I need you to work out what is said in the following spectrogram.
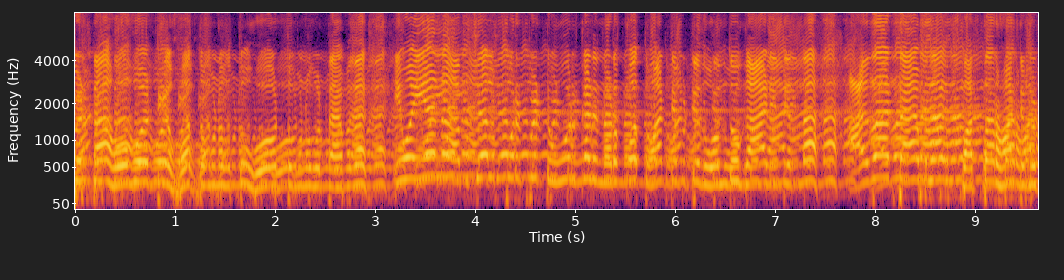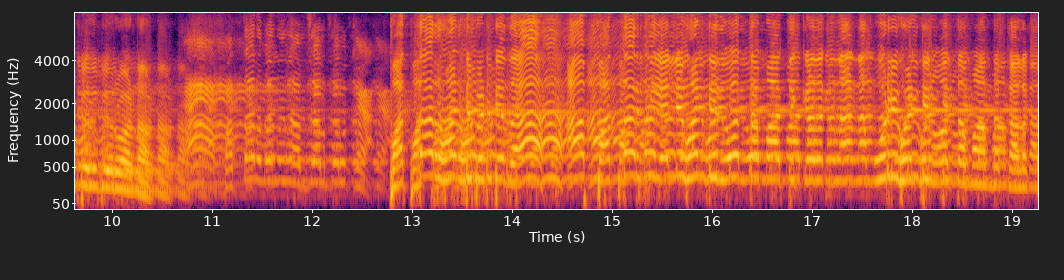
ಬಿಟ್ಟ ಹೋಗೋಟಿಗೆ ಹೊತ್ತು ಮುಣಗುತ್ತು ಹೊತ್ತು ಮುಣಗು ಟೈಮ್ದಾಗ ಇವ ಏನು ಅಫಜಲ್ಪುರ್ ಬಿಟ್ಟು ಊರ್ ಕಡೆ ನಡ್ಕೋತ ಹೊಂಟಿ ಬಿಟ್ಟಿದ್ ಒಂದು ಗಾಡಿ ಇಲ್ಲ. ಅದ ಟೈಮ್ದಾಗ ಪತ್ತಾರ್ ಹೊಂಟಿ ಬಿಟ್ಟಿದ್ ಬೀರೋಣ ಪತ್ತಾರು ಹೊಂಟಿ ಬಿಟ್ಟಿದ. ಆ ಪತ್ತಾರ್ ಎಲ್ಲಿ ಹೊಂಟಿದ್ವಿ ಓದ್ತಮ್ಮ ಅಂತ ಕೇಳಕ್ ನಾ ನಮ್ಮ ಊರಿಗೆ ಹೊಂಟಿನಿ ಓದ್ತಮ್ಮ ಅಂದ ಕಾಲಕ್ಕ.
